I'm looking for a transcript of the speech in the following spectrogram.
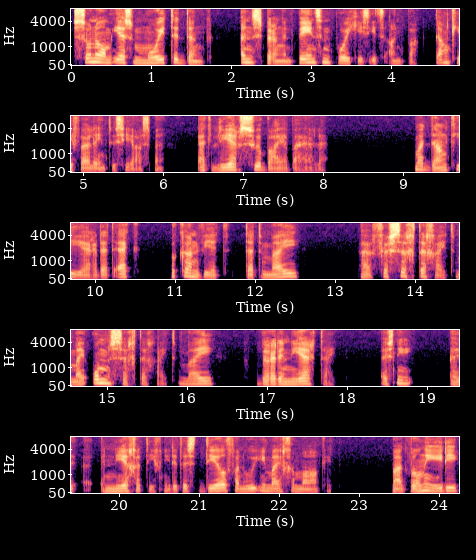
sonder om eers mooi te dink, inspring en pens en potjies iets aanpak. Dankie vir hulle entoesiasme. Ek leer so baie by hulle. Maar dankie Here dat ek ook kan weet dat my uh, versigtigheid, my omsigtigheid, my beredeneerdheid is nie 'n uh, uh, negatief nie. Dit is deel van hoe U my gemaak het. Maar ek wil nie hierdie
